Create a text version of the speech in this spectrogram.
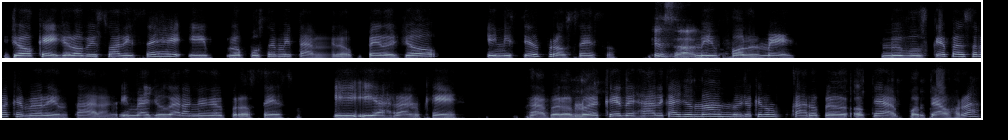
yo, ok, yo lo visualicé y lo puse en mi tablero, pero yo inicié el proceso, Exacto. me informé, me busqué personas que me orientaran y me ayudaran en el proceso y, y arranqué. O sea, pero no es que dejar, que "Ay, yo no, no, yo quiero un carro, pero ok, ponte a ahorrar.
